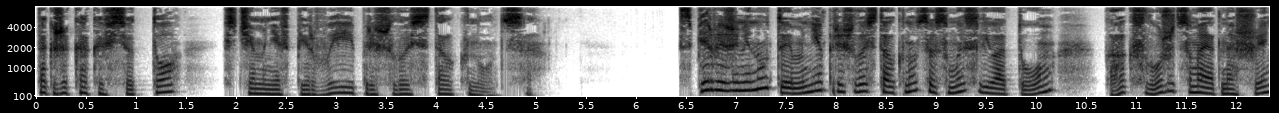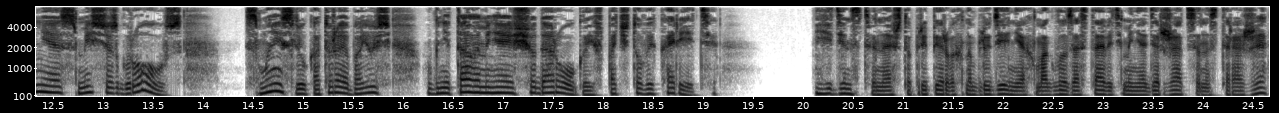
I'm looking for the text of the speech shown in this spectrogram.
так же, как и все то, с чем мне впервые пришлось столкнуться. С первой же минуты мне пришлось столкнуться с мыслью о том, как сложатся мои отношения с миссис Гроуз — с мыслью, которая, боюсь, угнетала меня еще дорогой в почтовой карете. Единственное, что при первых наблюдениях могло заставить меня держаться на стороже,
